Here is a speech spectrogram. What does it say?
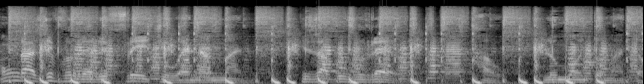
ungazivurela ifriji wena mani ngizakuvurela hawu lo muntu madoda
